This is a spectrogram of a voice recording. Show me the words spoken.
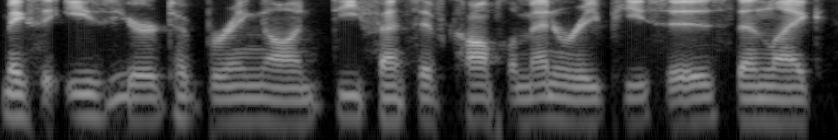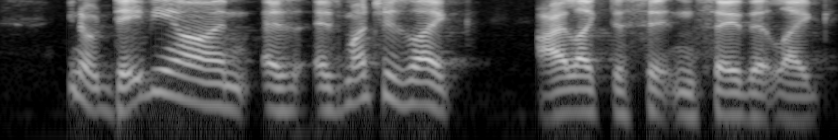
makes it easier to bring on defensive complementary pieces than like you know Davion. As as much as like I like to sit and say that like,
